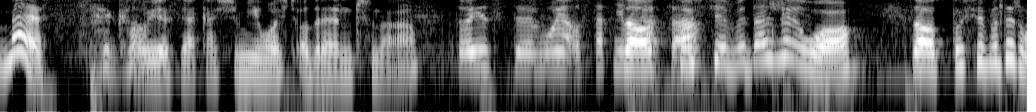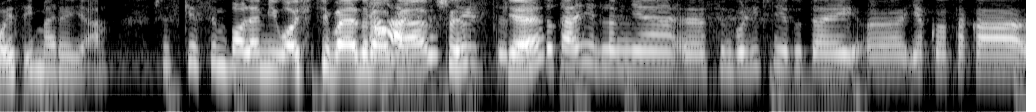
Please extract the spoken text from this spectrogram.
mes. Tego. Tu jest jakaś miłość odręczna. To jest e, moja ostatnia Co praca. tu się wydarzyło? Co tu się wydarzyło? Jest i Maryja. Wszystkie symbole miłości, moja droga. Tak, to jest, to jest totalnie dla mnie e, symbolicznie tutaj e, jako taka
